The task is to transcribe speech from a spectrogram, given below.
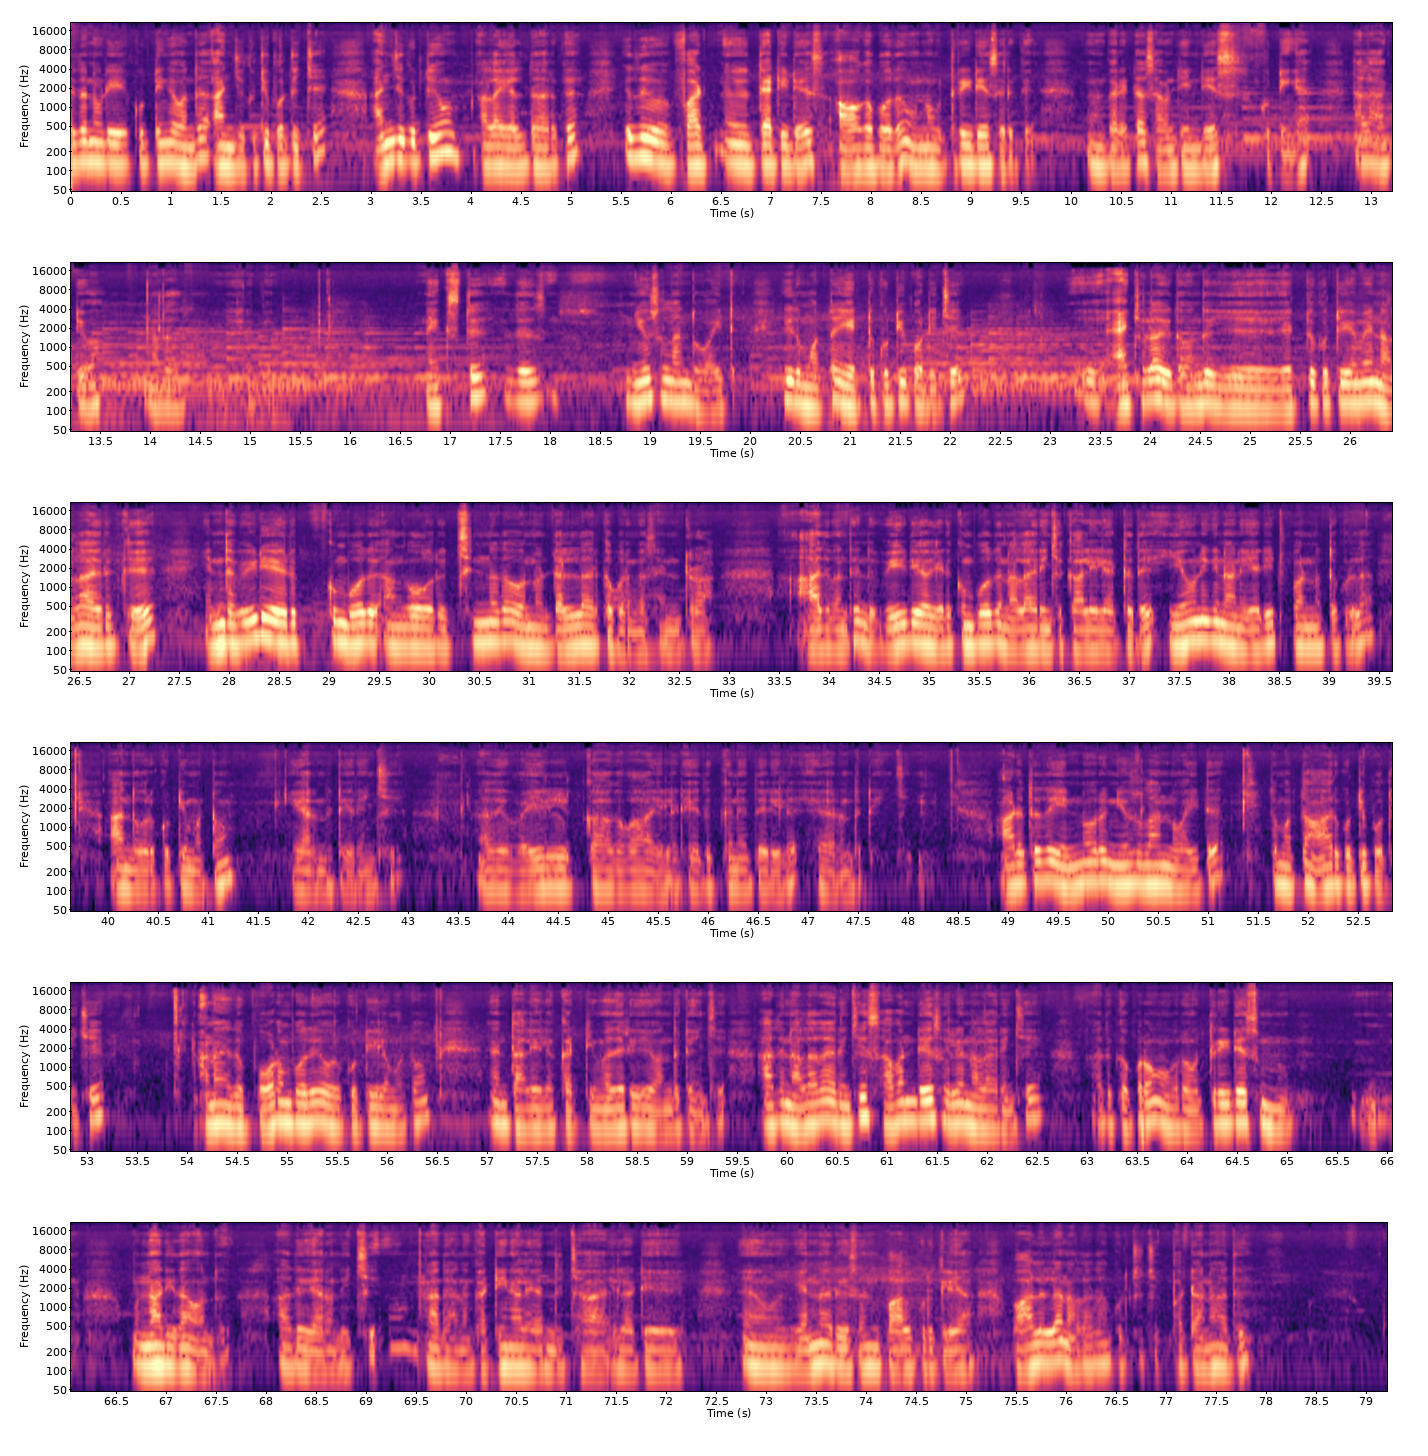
இதனுடைய குட்டிங்க வந்து அஞ்சு குட்டி போட்டுச்சு. அஞ்சு குட்டியும் நல்லா ஹெல்த்தாக இருக்குது இது ஃபார்ட் தேர்ட்டி டேஸ் ஆக போதும் இன்னும் த்ரீ டேஸ் இருக்குது கரெக்டாக செவன்டீன் டேஸ் குட்டிங்க. நல்லா ஆக்டிவாக நல்லா இருக்குது நெக்ஸ்ட்டு இது நியூசிலாந்து ஒயிட் இது மொத்தம் எட்டு குட்டி போட்டுச்சு. ஆக்சுவலாக இது வந்து எட்டு குட்டியுமே நல்லா இருக்குது இந்த வீடியோ எடுக்கும்போது அங்கே ஒரு சின்னதாக ஒன்று டல்லாக இருக்க பாருங்கள் சென்ட்ரா அது வந்து இந்த வீடியோ எடுக்கும்போது நல்லா இருந்துச்சு காலையில் எடுத்தது. ஈவினிங் நான் எடிட் பண்ணதுக்குள்ளே அந்த ஒரு குட்டி மட்டும் இறந்துட்டு இருந்துச்சு. அது வெயிலுக்காகவா இல்லாட்டி எதுக்குன்னு தெரியல இறந்துட்டு இருந்துச்சு. அடுத்தது இன்னொரு நியூசிலாந்து ஒயிட்டு. இது மொத்தம் ஆறு குட்டி போட்டுச்சு. ஆனால் இது போடும்போதே ஒரு குட்டியில் மட்டும் என் தலையில் கட்டி மாதிரி வந்துட்டு இருந்துச்சு. அது நல்லா தான் இருந்துச்சு. செவன் டேஸ் வரையும் நல்லா இருந்துச்சு. அதுக்கப்புறம் ஒரு த்ரீ டேஸ் முன்னாடி தான் வந்து அது இறந்துச்சு. அது அந்த கட்டினால் இறந்துச்சா இல்லாட்டி என்ன ரீசன் பால் குடிக்கலையா? பாலெல்லாம் நல்லா தான் குடிச்சிச்சு. பட் ஆனால் அது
